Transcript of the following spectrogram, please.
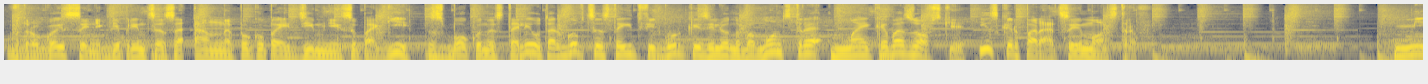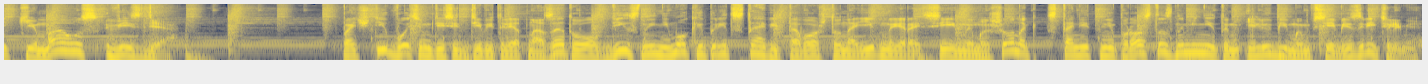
В другой сцене, где принцесса Анна покупает зимние сапоги, сбоку на столе у торговца стоит фигурка зеленого монстра Майка Вазовски из корпорации монстров. Микки Маус везде. Почти 89 лет назад Уолт Дисней не мог и представить того, что наивный и рассеянный мышонок станет не просто знаменитым и любимым всеми зрителями,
